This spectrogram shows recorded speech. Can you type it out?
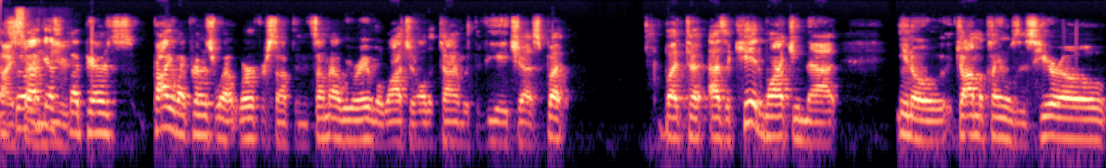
by so I guess my parents probably my parents were at work or something. Somehow we were able to watch it all the time with the VHS. But but to, as a kid watching that, you know, John McClane was this hero.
